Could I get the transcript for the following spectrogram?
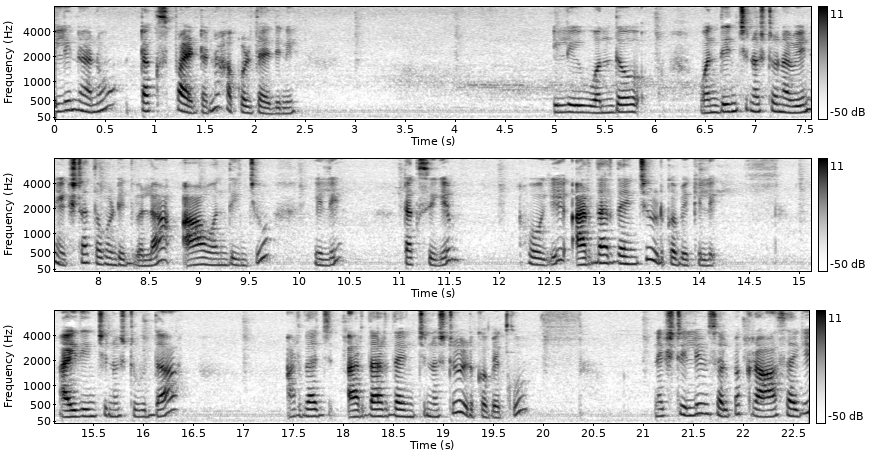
ಇಲ್ಲಿ ನಾನು ಟಕ್ಸ್ ಪಾಯಿಂಟನ್ನು ಹಾಕ್ಕೊಳ್ತಾ ಇದ್ದೀನಿ. ಇಲ್ಲಿ ಒಂದು ಒಂದು ಇಂಚಿನಷ್ಟು ನಾವೇನು ಎಕ್ಸ್ಟ್ರಾ ತೊಗೊಂಡಿದ್ವಲ್ಲ, ಆ ಒಂದು ಇಂಚು ಇಲ್ಲಿ ಟಕ್ಸಿಗೆ ಹೋಗಿ ಅರ್ಧ ಅರ್ಧ ಇಂಚು ಹಿಡ್ಕೋಬೇಕಿಲ್ಲಿ ಐದು ಇಂಚಿನಷ್ಟು ಉದ್ದ, ಅರ್ಧ ಅರ್ಧ ಅರ್ಧ ಇಂಚಿನಷ್ಟು ಹಿಡ್ಕೋಬೇಕು. ನೆಕ್ಸ್ಟ್ ಇಲ್ಲಿ ಸ್ವಲ್ಪ ಕ್ರಾಸಾಗಿ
